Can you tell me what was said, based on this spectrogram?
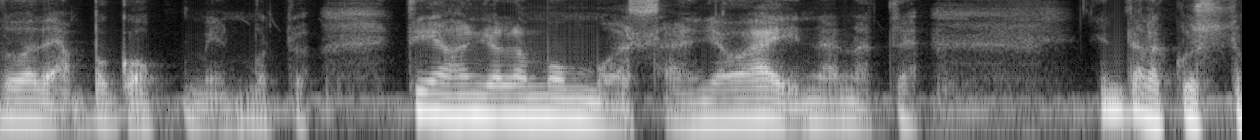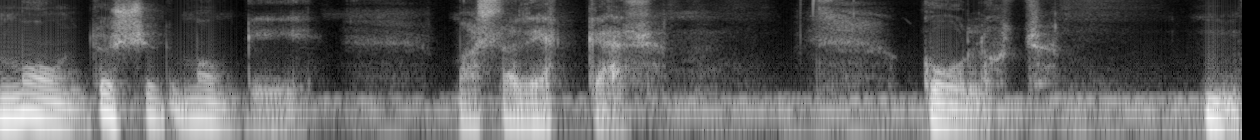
tuodaan kopmiin, mutta tiedän jolla muun muassa ja aina, että en täällä kusta muun, tussi munkin masta liekkär kuulut. Hmm.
